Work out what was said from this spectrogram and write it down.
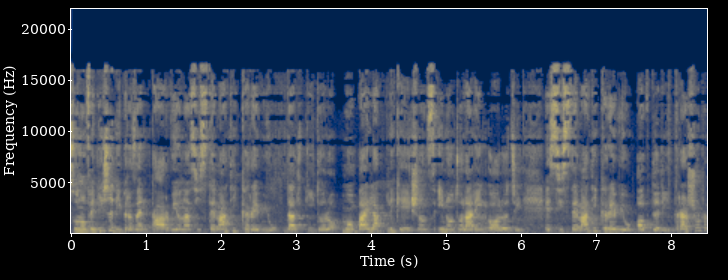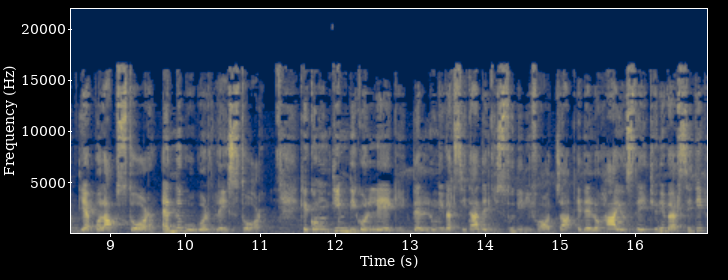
Sono felice di presentarvi una systematic review dal titolo Mobile Applications in Otolaryngology, a systematic review of the literature di Apple App Store and Google Play Store, che con un team di colleghi dell'Università degli Studi di Foggia e dell'Ohio State University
